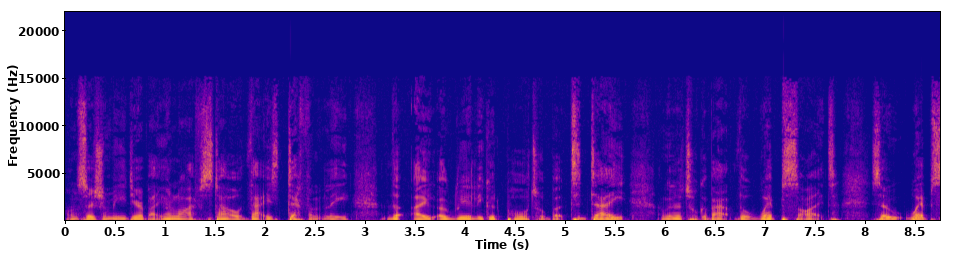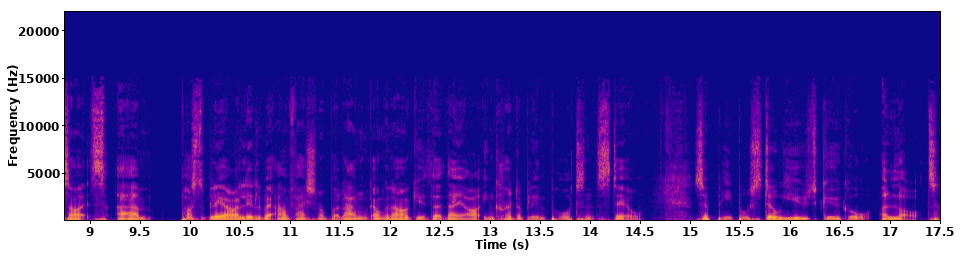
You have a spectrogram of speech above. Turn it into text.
on social media about your lifestyle. That is definitely the, a, a really good portal. But today I'm going to talk about the website. So, websites um, possibly are a little bit unfashionable, but I'm, I'm going to argue that they are incredibly important still. So people still use Google a lot.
